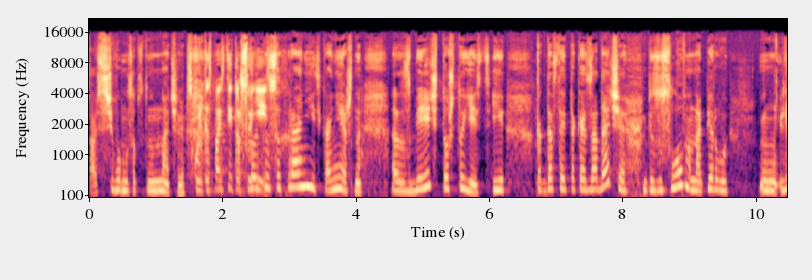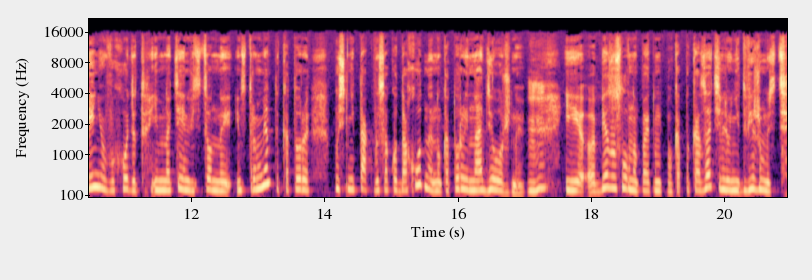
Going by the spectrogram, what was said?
а с чего мы, собственно, начали. Сколько спасти то, что Сколько есть. сохранить, конечно. Э, сберечь то, что есть. И когда стоит такая задача, безусловно, на первую линию выходят именно те инвестиционные инструменты, которые пусть не так высокодоходные, но которые надежны. Угу. И, э, безусловно, по этому показателю недвижимость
